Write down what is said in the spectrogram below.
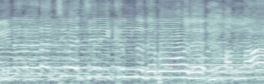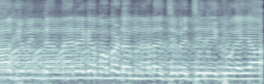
കിണറടച്ചു വെച്ചിരിക്കുന്നത് പോലെ അള്ളാഹുവിന്റെ നരകം അവിടെ നടച്ചു വെച്ചിരിക്കുകയാ.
